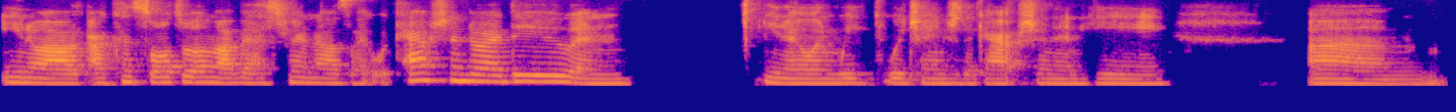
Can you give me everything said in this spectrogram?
you know, I, I consulted with my best friend. I was like, what caption do I do? And, you know, and we, we changed the caption and he, um,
